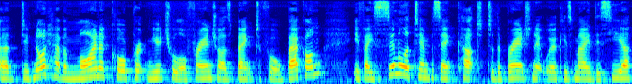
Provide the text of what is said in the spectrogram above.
uh, did not have a minor corporate, mutual, or franchise bank to fall back on. If a similar 10% cut to the branch network is made this year,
